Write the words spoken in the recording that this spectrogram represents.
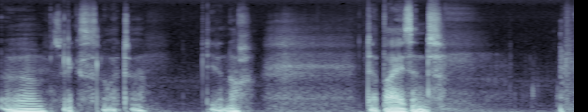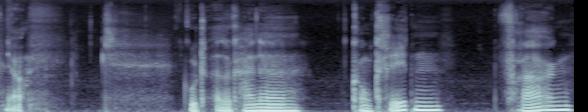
äh, sechs Leute, die dann noch dabei sind. Ja. Gut, also keine konkreten Fragen.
